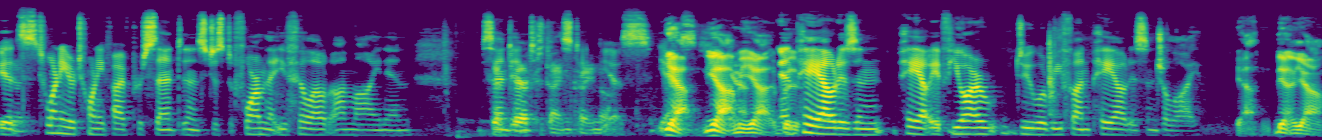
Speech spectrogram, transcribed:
it's twenty or twenty-five percent, and it's just a form that you fill out online and send in tax to the time state. kinda. Yes, Yeah, yes. yeah, I mean, yeah, And but, payout is in, payout, if you are due a refund, payout is in July. yeah, yeah, yeah,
